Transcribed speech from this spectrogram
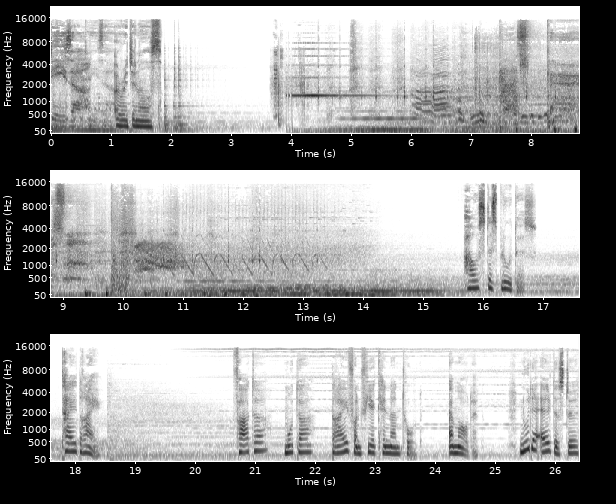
Dieser Originals. Haus des Blutes. Teil 3. Vater, Mutter, drei von vier Kindern tot. Ermordet. Nur der älteste,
